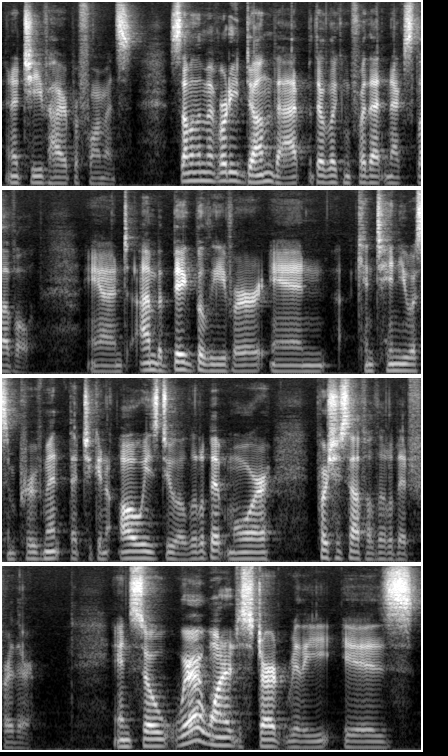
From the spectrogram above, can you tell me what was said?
and achieve higher performance. Some of them have already done that, but they're looking for that next level. And I'm a big believer in continuous improvement, that you can always do a little bit more, push yourself a little bit further. And so, where I wanted to start really is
